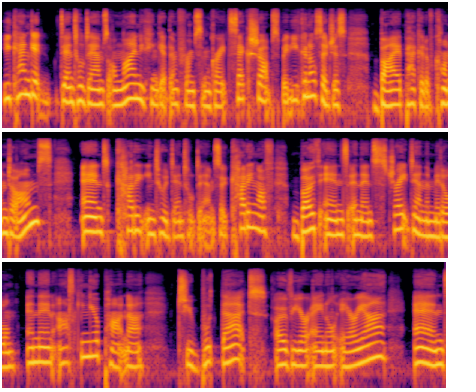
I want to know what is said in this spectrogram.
You can get dental dams online, you can get them from some great sex shops, but you can also just buy a packet of condoms and cut it into a dental dam. So, cutting off both ends and then straight down the middle, and then asking your partner to put that over your anal area and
